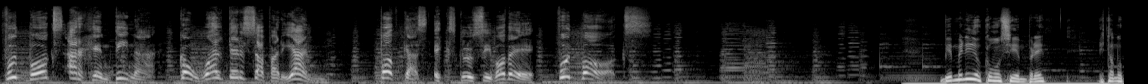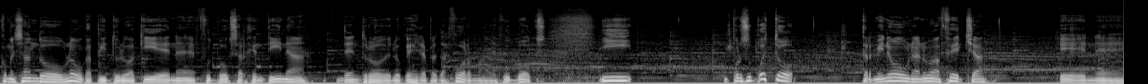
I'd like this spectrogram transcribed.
Footbox Argentina con Walter Zafarian. Podcast exclusivo de Footbox. Bienvenidos como siempre. Estamos comenzando un nuevo capítulo aquí en eh, Footbox Argentina dentro de lo que es la plataforma de Footbox. Y por supuesto terminó una nueva fecha en, eh,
